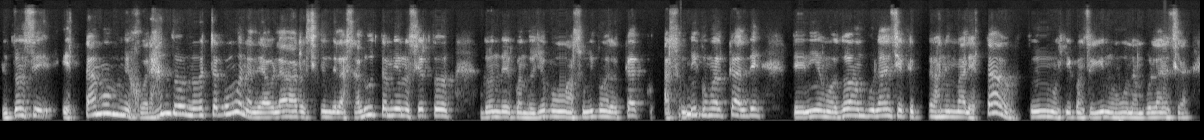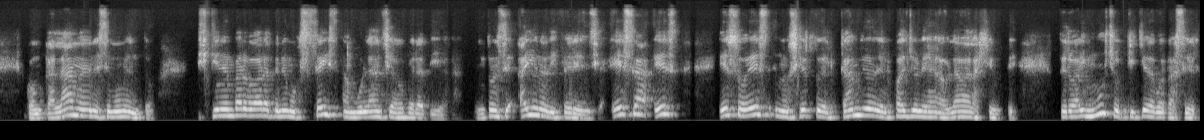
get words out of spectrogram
Entonces, estamos mejorando nuestra comuna. Le hablaba recién de la salud también, ¿no es cierto? Donde cuando yo como asumí, como alcalde, asumí como alcalde, teníamos dos ambulancias que estaban en mal estado. Tuvimos que conseguirnos una ambulancia con calama en ese momento. Sin embargo, ahora tenemos seis ambulancias operativas. Entonces, hay una diferencia. Esa es eso es, ¿no es cierto?, el cambio del cual yo les hablaba a la gente. Pero hay mucho que queda por hacer.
